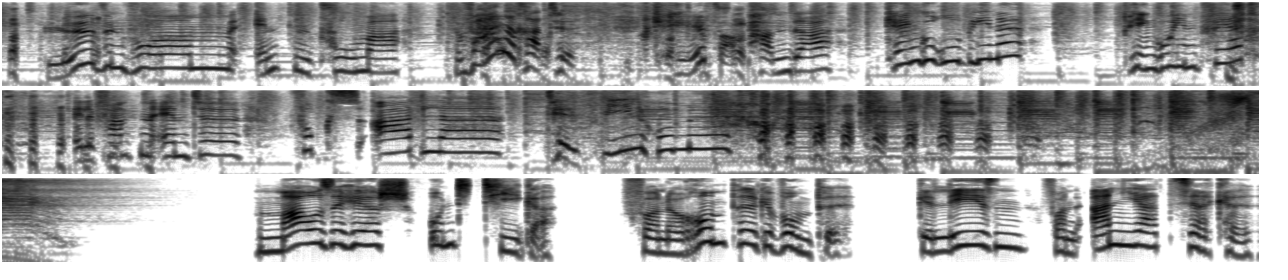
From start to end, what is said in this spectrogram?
Löwenwurm? Entenpuma? Walratte? Käferpanda? Kängurubiene? Pinguinpferd? Elefantenente? Fuchsadler? Delfinhummel? Mausehirsch und Tiger von Rumpelgewumpel. Gelesen von Anja Zirkel.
